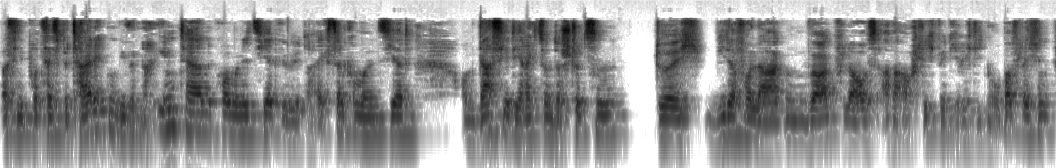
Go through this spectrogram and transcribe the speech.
Was sind die Prozessbeteiligten? Wie wird nach intern kommuniziert? Wie wird nach extern kommuniziert? Um das hier direkt zu unterstützen durch Wiedervorlagen, Workflows, aber auch schlichtweg die richtigen Oberflächen,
